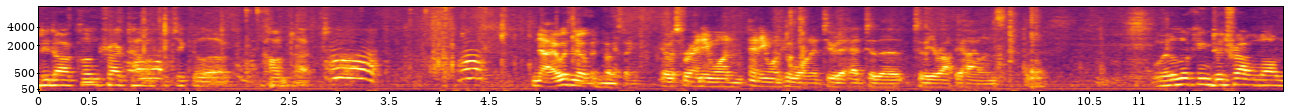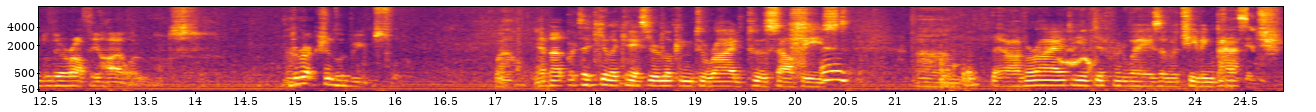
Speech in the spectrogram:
Did our contract have a particular contact? No, it was an open posting. It was for anyone anyone who wanted to to head to the to the Arathi Highlands. We're looking to travel on to the Arathi Highlands. Directions would be useful. Well, in that particular case, you're looking to ride to the southeast. Um, there are a variety of different ways of achieving passage.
